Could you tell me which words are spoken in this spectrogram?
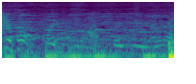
最后会誉为最具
